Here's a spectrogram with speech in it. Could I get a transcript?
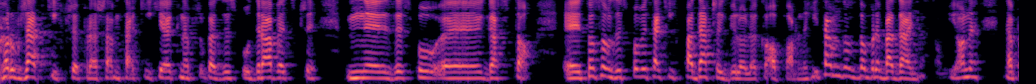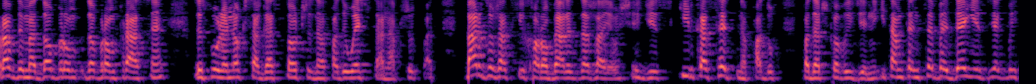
chorób rzadkich, przepraszam, takich jak na przykład zespół Dravet czy zespół e, Gasto. E, to są zespoły takich padaczek wielolekoopornych i tam dobre badania są i one naprawdę ma dobrą, dobrą prasę. Zespół Lenoxa Gasto czy napady Westa na przykład. Bardzo rzadkie choroby, ale zdarzają się, gdzie jest kilkaset napadów padaczkowych dziennie i tam ten CBD jest jakby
